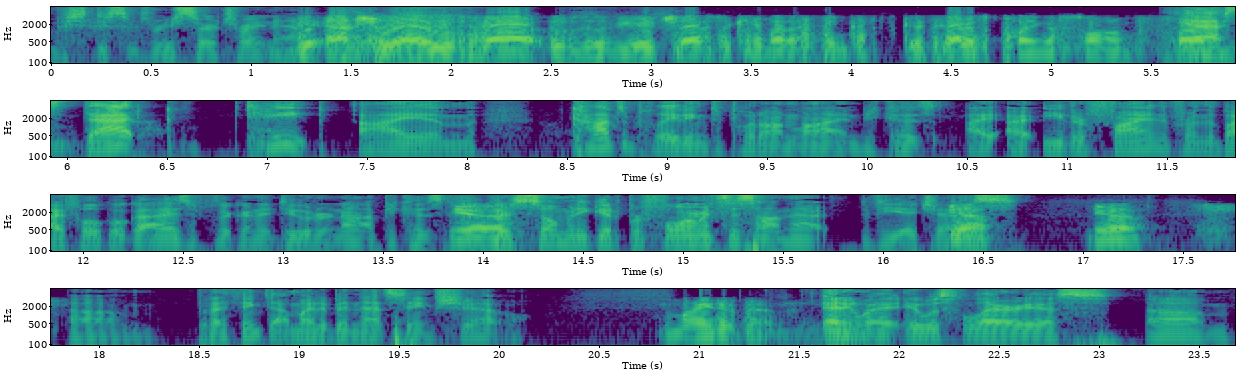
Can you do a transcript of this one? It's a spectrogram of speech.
we should do some research right now the actuality of thought. There was a VHS that came out. I think it's got us playing a song. From, yes that tape i am contemplating to put online because I, I either find them from the bifocal guys if they're going to do it or not because Yeah. there's so many good performances on that VHS. Yeah. Um, but I think that might have been that same show. Might have been. Anyway, it was hilarious. Um,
